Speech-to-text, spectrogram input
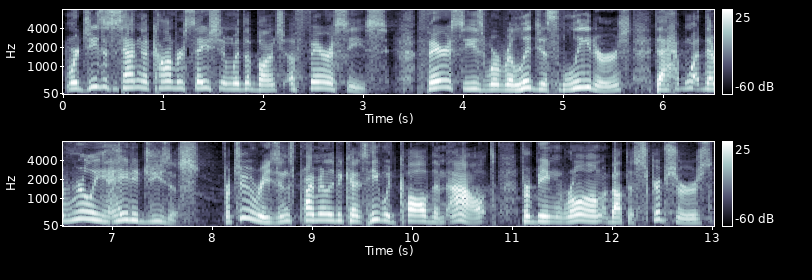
where Jesus is having a conversation with a bunch of Pharisees. Pharisees were religious leaders that, that really hated Jesus for two reasons primarily because he would call them out for being wrong about the scriptures,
